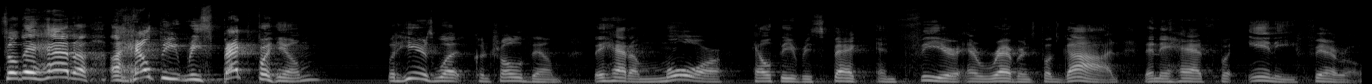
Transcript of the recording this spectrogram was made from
So they had a, a healthy respect for him, but here's what controlled them they had a more healthy respect and fear and reverence for God than they had for any Pharaoh.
